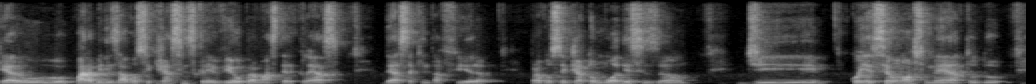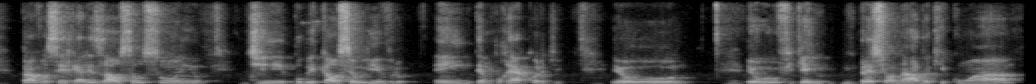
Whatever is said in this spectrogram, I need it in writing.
Quero parabenizar você que já se inscreveu para a Masterclass desta quinta-feira, para você que já tomou a decisão de conhecer o nosso método, para você realizar o seu sonho de publicar o seu livro em tempo recorde. Eu, eu fiquei impressionado aqui com, a,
